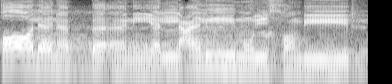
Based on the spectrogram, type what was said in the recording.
قال نبأني العليم الخبير.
